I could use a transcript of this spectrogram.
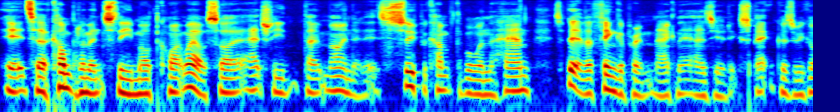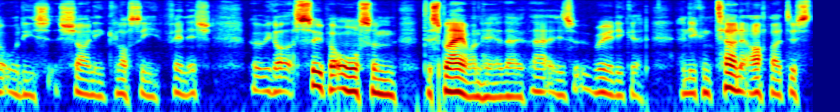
it uh, complements the mod quite well. So I actually don't mind it. It's super comfortable in the hand. It's a bit of a fingerprint magnet as you'd expect because we've got all these shiny glossy finish. But we've got a super awesome display on here though. That is really good. And you can turn it off by just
